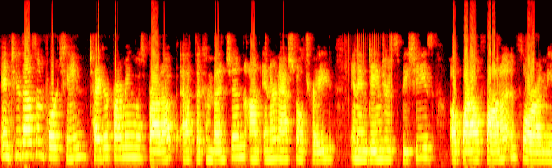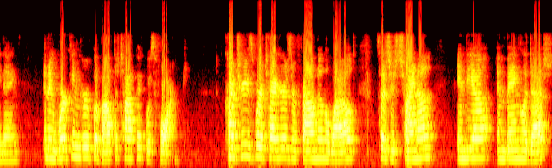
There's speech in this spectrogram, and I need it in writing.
In 2014, tiger farming was brought up at the Convention on International Trade in Endangered Species of Wild Fauna and Flora meeting, and a working group about the topic was formed. Countries where tigers are found in the wild, such as China, India, and Bangladesh,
